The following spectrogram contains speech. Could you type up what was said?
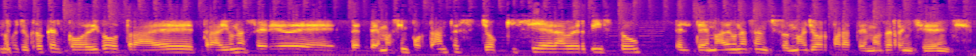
No, yo creo que el código trae, trae una serie de, de temas importantes. Yo quisiera haber visto el tema de una sanción mayor para temas de reincidencia.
